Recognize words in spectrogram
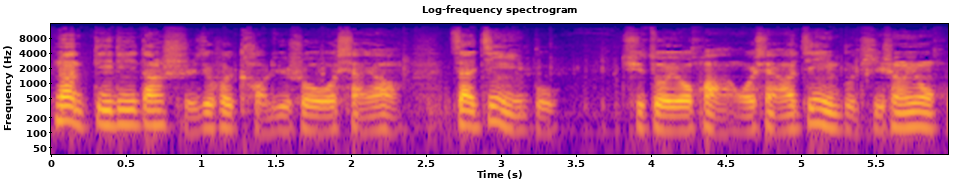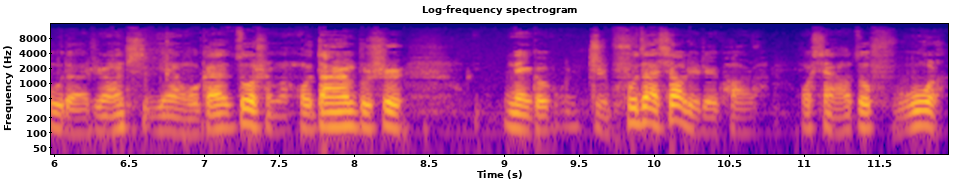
那滴滴当时就会考虑说，我想要再进一步去做优化，我想要进一步提升用户的这种体验，我该做什么？我当然不是那个只扑在效率这块了，我想要做服务了。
